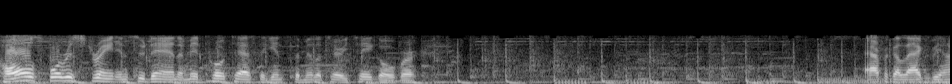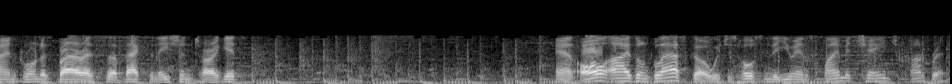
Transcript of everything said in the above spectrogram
Calls for restraint in Sudan amid protests against the military takeover. Africa lags behind coronavirus uh, vaccination target. And all eyes on Glasgow, which is hosting the UN's climate change conference.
